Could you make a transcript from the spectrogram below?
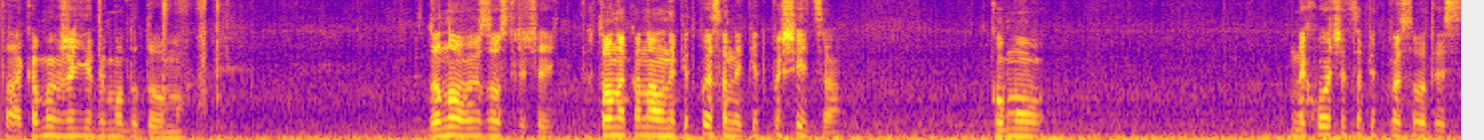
Так, а ми вже їдемо додому. До нових зустрічей. Хто на канал не підписаний, підпишіться. Кому не хочеться підписуватись,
